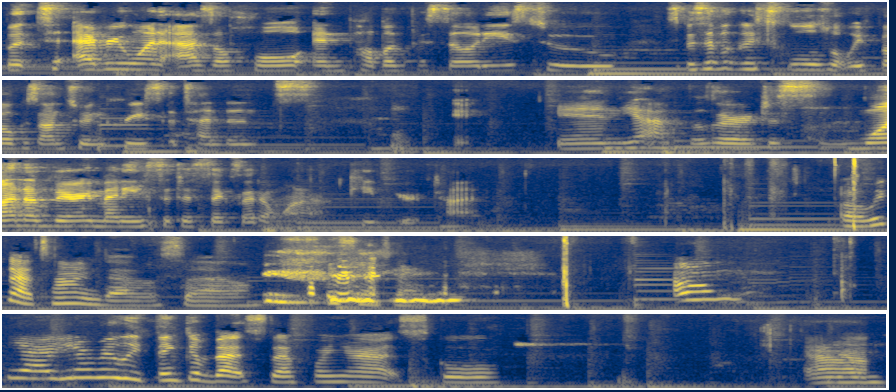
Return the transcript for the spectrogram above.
but to everyone as a whole in public facilities, to specifically schools, what we focus on to increase attendance. And yeah, those are just one of very many statistics. I don't want to keep your time. Oh, we got time though, so. um, yeah, you don't really think of that stuff when you're at school. Um,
